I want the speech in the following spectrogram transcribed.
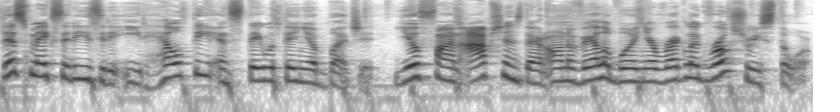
This makes it easy to eat healthy and stay within your budget. You'll find options that aren't available in your regular grocery store.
